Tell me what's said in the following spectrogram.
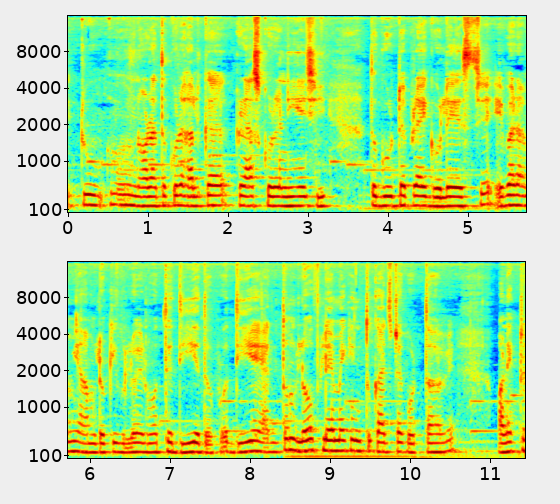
একটু নড়াতে করে হালকা ক্রাশ করে নিয়েছি। তো গুড়টা প্রায় গলে এসছে। এবার আমি আমলকিগুলো এর মধ্যে দিয়ে দেবো। দিয়ে একদম লো ফ্লেমে কিন্তু কাজটা করতে হবে। অনেকটা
